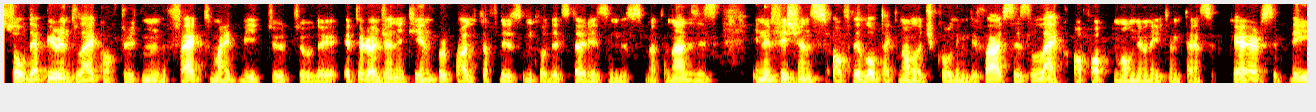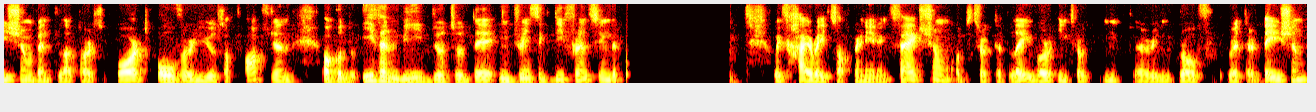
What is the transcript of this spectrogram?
so the apparent lack of treatment effect might be due to the heterogeneity and poor quality of these included studies in this meta-analysis, inefficiency of the low technology cooling devices, lack of optimal neonatal intensive care, sedation, ventilatory support, overuse of oxygen, or could even be due to the intrinsic difference in the with high rates of perinatal infection, obstructed labor, intrauterine growth retardation,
